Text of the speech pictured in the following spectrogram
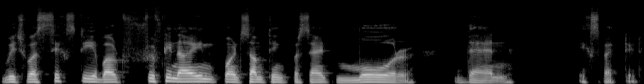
which was 60 about 59 point something percent more than expected.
